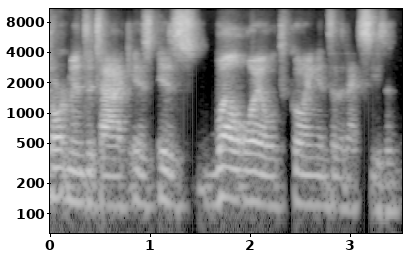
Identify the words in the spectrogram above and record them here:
Dortmund's attack is is well oiled going into the next season.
